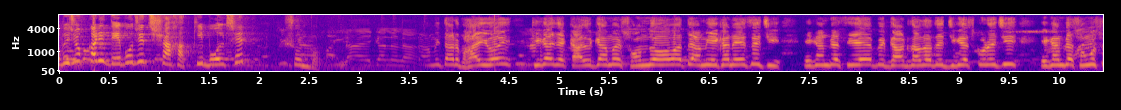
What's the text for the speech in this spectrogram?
অভিযোগকারী দেবজিৎ সাহা কি বলছেন? শুনব আমি তার ভাই হই, ঠিক আছে, কালকে আমার সন্দেহ হওয়াতে আমি এখানে এসেছি। এখানকার সিএফ গার্ড দাদাদের জিজ্ঞেস করেছি, এখানকার সমস্ত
